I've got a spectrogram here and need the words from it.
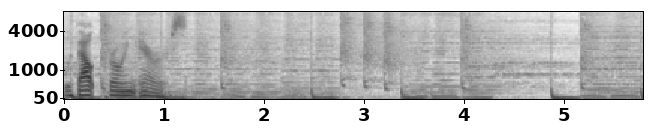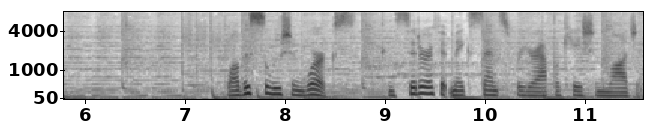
without throwing errors. While this solution works, consider if it makes sense for your application logic.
